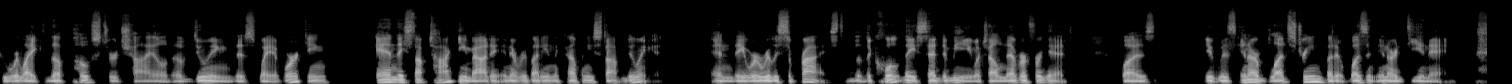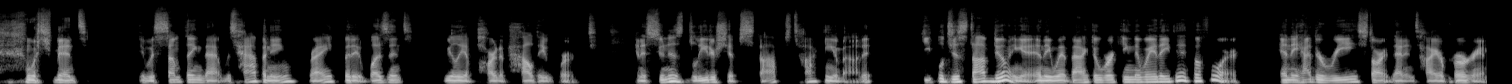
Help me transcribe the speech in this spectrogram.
who were like the poster child of doing this way of working. And they stopped talking about it, and everybody in the company stopped doing it. And they were really surprised. The, the quote they said to me, which I'll never forget, was, It was in our bloodstream, but it wasn't in our DNA, which meant it was something that was happening, right? But it wasn't really a part of how they worked. And as soon as the leadership stopped talking about it, people just stopped doing it and they went back to working the way they did before. And they had to restart that entire program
